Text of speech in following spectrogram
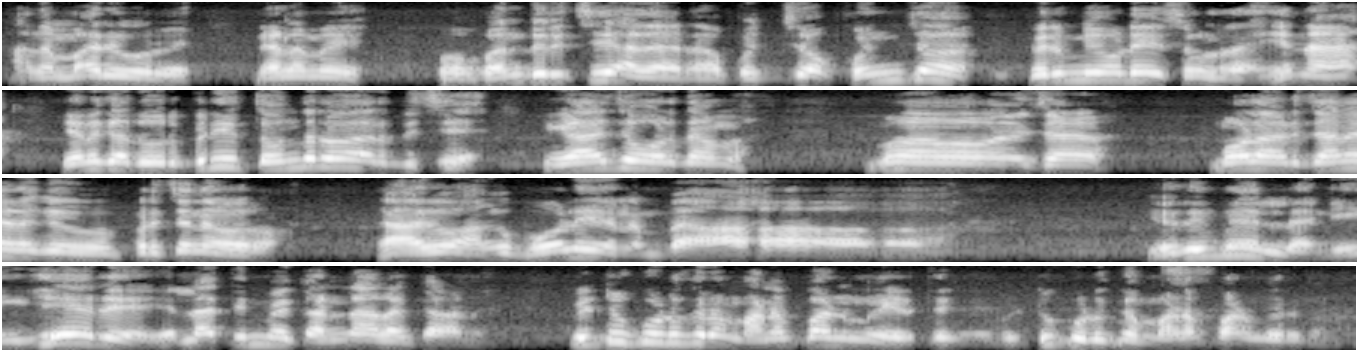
அந்த மாதிரி ஒரு நிலைமை வந்துருச்சு. அதை நான் கொஞ்சம் கொஞ்சம் பெருமையோடய சொல்றேன். ஏன்னா எனக்கு அது ஒரு பெரிய தொந்தரவா இருந்துச்சு. எங்கேயாச்சும் ஒருத்தன் மோளை அடித்தாலும் மோளம் அடிச்சாலும் எனக்கு பிரச்சனை வரும். அதுவும் அங்க போலையே நம்ம ஆஹா ஆஹா. எதுவுமே இல்லை. நீங்கள் ஏறு. எல்லாத்தையுமே கண்ணால காணு. விட்டு கொடுக்குற மனப்பான்மை எடுத்துங்க விட்டு கொடுக்க மனப்பான்மை இருக்கணும்.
